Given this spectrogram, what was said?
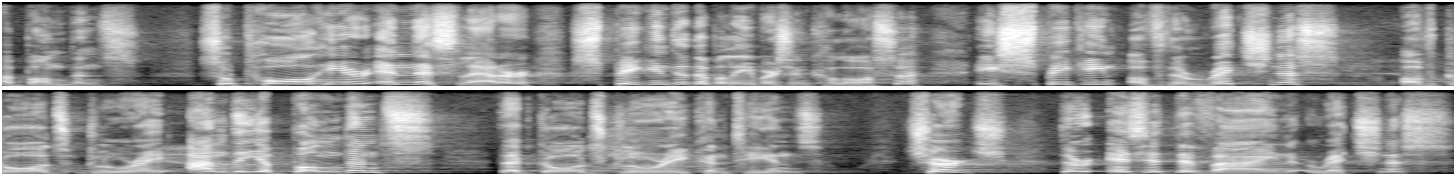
abundance. So, Paul, here in this letter, speaking to the believers in Colossae, he's speaking of the richness of God's glory and the abundance that God's glory contains. Church, there is a divine richness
